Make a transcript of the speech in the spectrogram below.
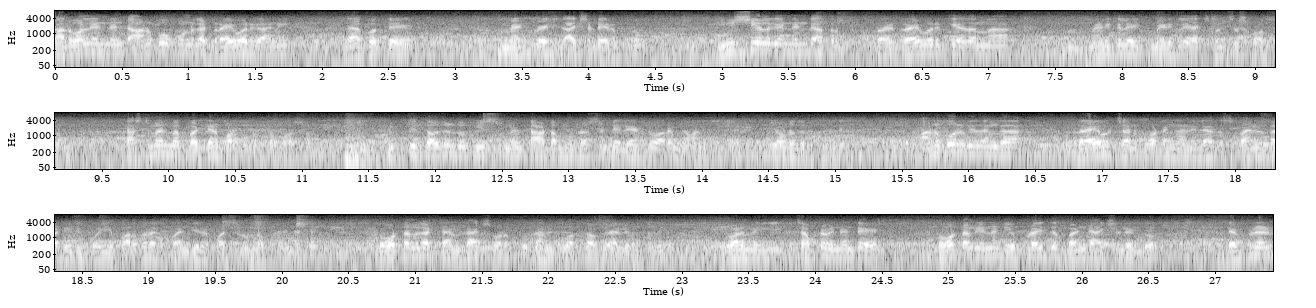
దానివల్ల ఏంటంటే అనుకోకుండా డ్రైవర్ కానీ లేకపోతే మెడికల్ యాక్సిడెంట్ అయినప్పుడు ఇనిషియల్గా ఏంటంటే అతను డ్రైవర్కి ఏదన్నా మెడికల్ మెడికల్ ఎక్స్పెన్సెస్ కోసం కస్టమర్ మీద బడ్డెన్ పడకుండా కోసం ఫిఫ్టీ థౌసండ్ రూపీస్ మేము టాటా మోటార్స్ డెలివరీ ద్వారా మేము ఆయనకి ఇవ్వడం జరుగుతుంది. అనుకోని విధంగా డ్రైవర్ చనిపోవడం కానీ లేదా స్పైనల్ కార్డ్ ఇరిగిపోయి ఫర్దర్గా పనిచేయని పరిస్థితులు ఉన్నప్పుడు ఏంటంటే టోటల్గా టెన్ ల్యాక్స్ వరకు దానికి వర్త్ ఆఫ్ వాల్యూ ఉంటుంది. ఇవాళ మీకు చెప్పడం ఏంటంటే టోటల్ ఏంటంటే ఎప్పుడైతే బండి యాక్సిడెంట్ అయిందో డెఫినెట్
